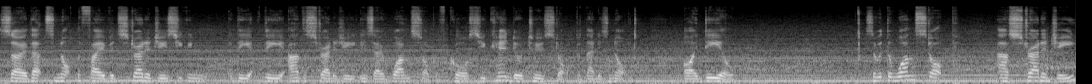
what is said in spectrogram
So that's not the favoured strategy. So you can the the other strategy is a one stop. Of course, you can do a two stop, but that is not ideal. So with the one stop uh, strategy,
